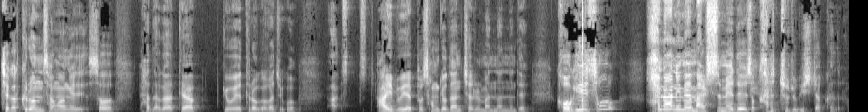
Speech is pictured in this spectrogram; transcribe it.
제가 그런 상황에서 하다가 대학교에 들어가 가지고 IVF 선교 단체를 만났는데 거기서 하나님의 말씀에 대해서 가르쳐 주기 시작하더라고.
